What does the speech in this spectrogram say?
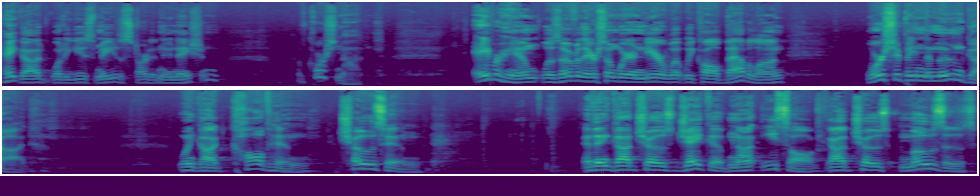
Hey, God, want to use me to start a new nation? Of course not. Abraham was over there somewhere near what we call Babylon, worshiping the moon god when God called him, chose him. And then God chose Jacob, not Esau. God chose Moses.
